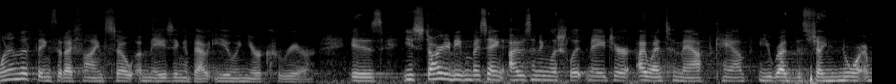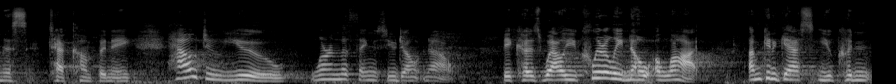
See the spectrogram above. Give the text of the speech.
one of the things that I find so amazing about you and your career is you started even by saying, I was an English lit major, I went to math camp, you read this ginormous tech company. How do you learn the things you don't know? Because while you clearly know a lot, I'm going to guess you couldn't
